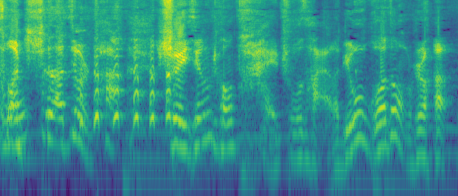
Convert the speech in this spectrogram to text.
是我虫，知道就是他，水形虫太出彩了，刘国栋是吧？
